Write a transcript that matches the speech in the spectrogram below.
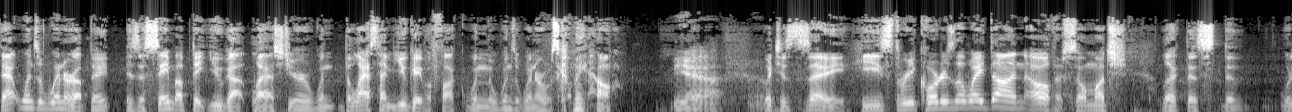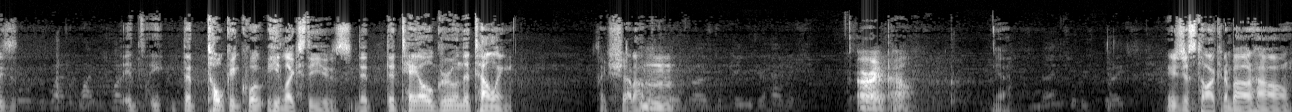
That Winds of Winter update is the same update you got last year when the last time you gave a fuck when the Winds of Winter was coming out. Yeah. which is to say he's three quarters of the way done. Oh, there's so much. Look, this the what is it's the Tolkien quote he likes to use. The the tale grew in the telling. It's like shut up. Hmm. All right, pal. Yeah. He's just talking about how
